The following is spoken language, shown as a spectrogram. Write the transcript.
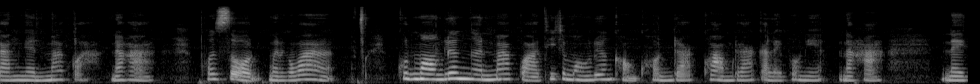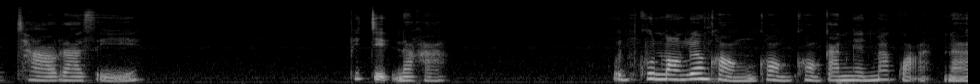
การเงินมากกว่านะคะ คนโสดเหมือนกับว่า คุณมองเรื่องเงินมากกว่าที่จะมองเรื่องของคนรักความรักอะไรพวกนี้นะคะ ในชาวราศีพิจิตนะคะ คุณคุณมองเรื่องของของของการเงินมากกว่านะ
